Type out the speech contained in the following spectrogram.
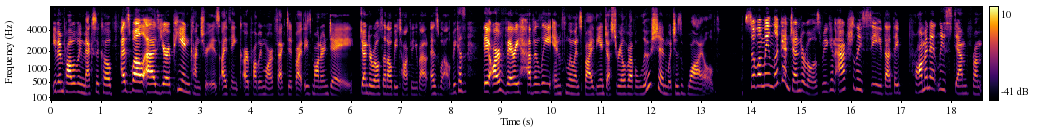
even probably mexico as well as european countries i think are probably more affected by these modern day gender roles that i'll be talking about as well. Because they are very heavily influenced by the industrial revolution which is wild so when we look at gender roles, we can actually see that they prominently stem from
